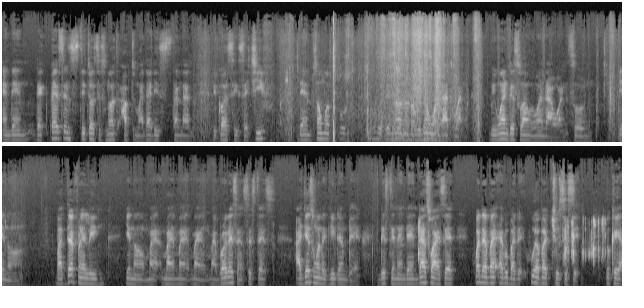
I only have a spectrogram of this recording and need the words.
and then the person's status is not up to my daddy's standard because he's a chief, then someone people, will say, no, no, no, we don't want that one. We want this one, we want that one. So, you know, but definitely, you know, my, my, my, my, my brothers and sisters, I just want to give them the, this thing. And then that's why I said, whatever everybody, whoever chooses it, okay,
